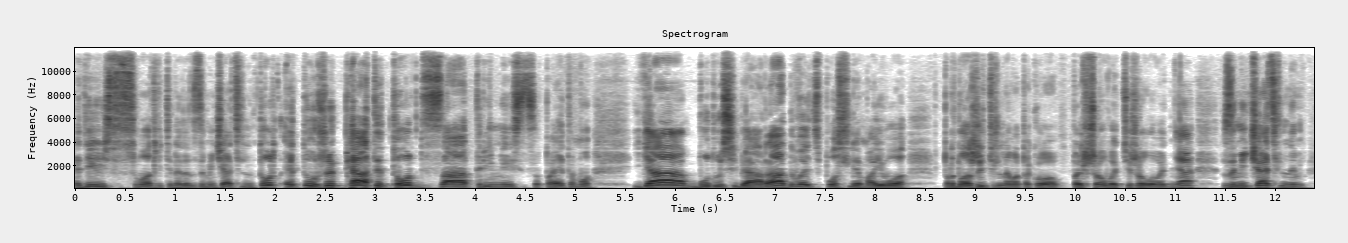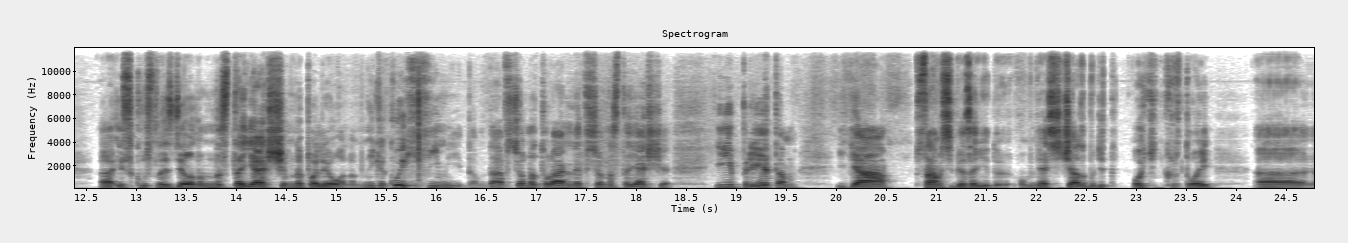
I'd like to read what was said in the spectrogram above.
надеюсь, смотрите на этот замечательный торт, это уже пятый торт за три месяца, поэтому я буду себя радовать после моего продолжительного такого большого тяжелого дня замечательным а, искусственно сделанным настоящим Наполеоном. Никакой химии там, да, все натуральное, все настоящее. И при этом я сам себе завидую. У меня сейчас будет очень крутой э,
